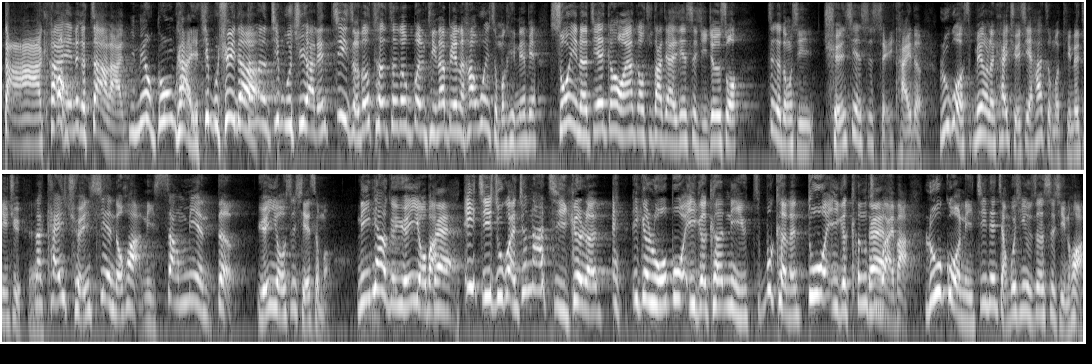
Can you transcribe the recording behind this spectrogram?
打开那个栅栏？你没有公务卡也进不去的。当然进不去啊，连记者都车车都不能停那边了。他为什么停那边？所以呢，今天刚好要告诉大家一件事情，就是说。这个东西权限是谁开的？如果没有人开权限，他怎么停得进去？那开权限的话，你上面的缘由是写什么？你一定要有个缘由吧？对，一级主管就那几个人，哎，一个萝卜一个坑，你不可能多一个坑出来吧？如果你今天讲不清楚这个事情的话，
